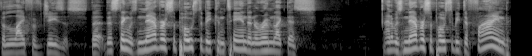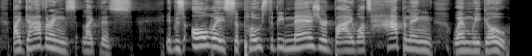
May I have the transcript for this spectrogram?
the life of Jesus. The, this thing was never supposed to be contained in a room like this. And it was never supposed to be defined by gatherings like this. It was always supposed to be measured by what's happening when we go.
